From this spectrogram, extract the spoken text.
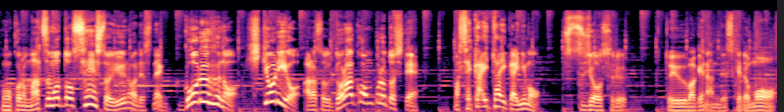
もうこの松本選手というのはですねゴルフの飛距離を争うドラゴンプロとして、まあ、世界大会にも出場するというわけなんですけども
